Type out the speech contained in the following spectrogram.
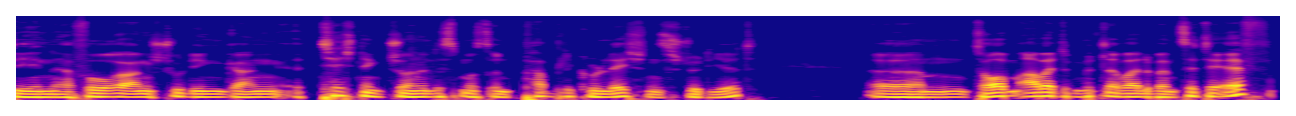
den hervorragenden Studiengang Technik, Journalismus und Public Relations studiert. Ähm, Torben arbeitet mittlerweile beim ZDF.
